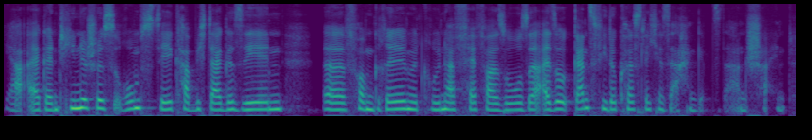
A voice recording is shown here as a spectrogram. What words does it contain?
ja, argentinisches Rumpsteak habe ich da gesehen äh, vom Grill mit grüner Pfeffersoße. Also ganz viele köstliche Sachen gibt es da anscheinend.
